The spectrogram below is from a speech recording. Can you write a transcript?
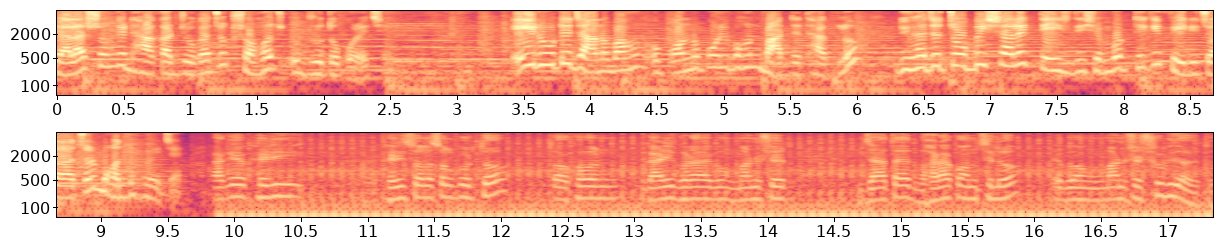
জেলার সঙ্গে ঢাকার যোগাযোগ সহজ ও দ্রুত করেছে। এই রুটে যানবাহন ও পণ্য পরিবহন বাড়তে থাকলেও দুই হাজার চব্বিশ সালের তেইশ ডিসেম্বর থেকে ফেরি চলাচল বন্ধ হয়ে যায়। আগে ফেরি ফেরি চলাচল করতো তখন গাড়ি ঘোড়া এবং মানুষের যাতায়াত ভাড়া কম ছিল এবং মানুষের সুবিধা হতো।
